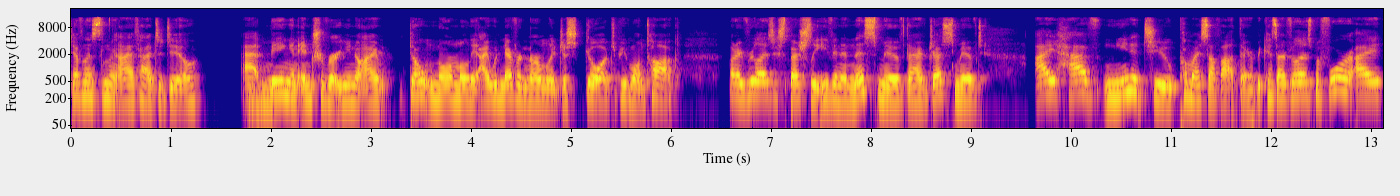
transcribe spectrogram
definitely something I've had to do. At Mhm. being an introvert, you know, I don't normally, I would never normally just go up to people and talk. But I've realized, especially even in this move that I've just moved, I have needed to put myself out there because I've realized before I,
